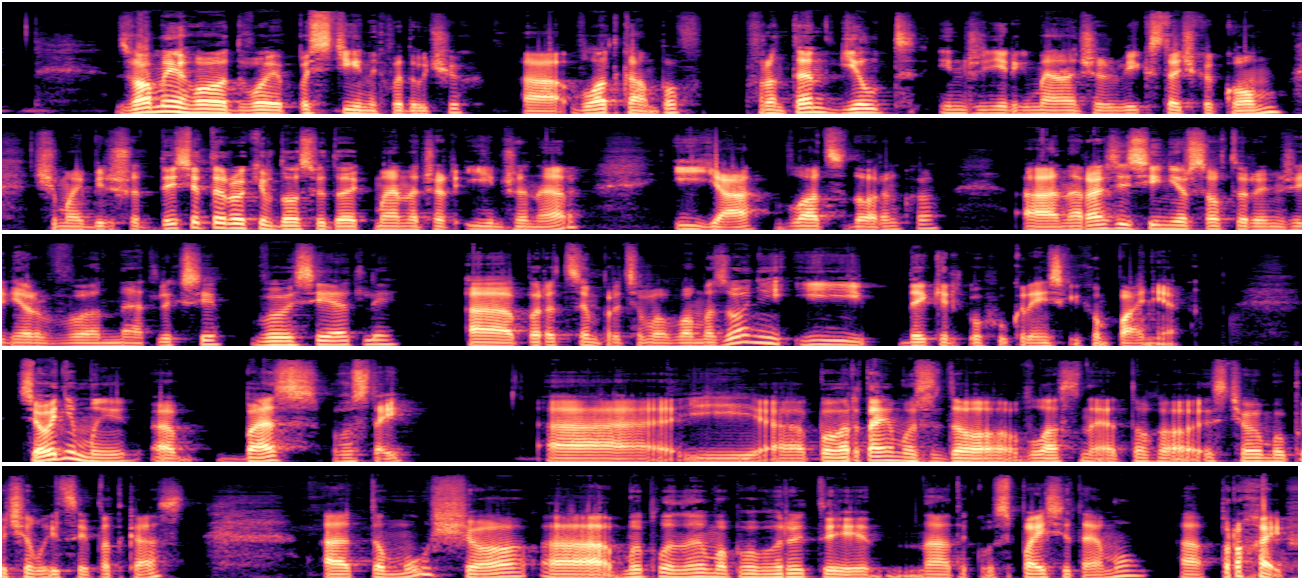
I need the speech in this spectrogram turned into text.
З вами його двоє постійних ведучих: Влад Кампов, фронтенд Guild Engineering Manager Wix.com, що має більше 10 років досвіду як менеджер і інженер, і я, Влад Сидоренко, а, наразі senior software engineer в Netflix в Сіетлі. А, Перед цим працював в Амазоні і декількох українських компаніях. Сьогодні ми без гостей. І повертаємось до власне того, з чого ми почали цей подкаст. Тому що ми плануємо поговорити на таку spicy тему про хайп.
